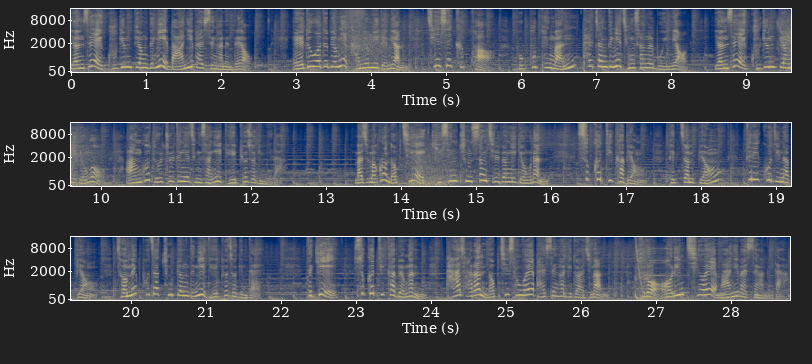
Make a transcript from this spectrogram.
연쇄 구균병 등이 많이 발생하는데요. 에드워드병에 감염이 되면 체색 흑화, 복부 팽만, 탈장 등의 증상을 보이며 연쇄 구균병의 경우 안구 돌출 등의 증상이 대표적입니다. 마지막으로 넙치의 기생충성 질병의 경우는 스쿠티카병, 백전병, 트리코디나병, 점액포자충병 등이 대표적인데 특히 스쿠티카병은 다 자란 넙치 성어에 발생하기도 하지만 주로 어린 치어에 많이 발생합니다.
